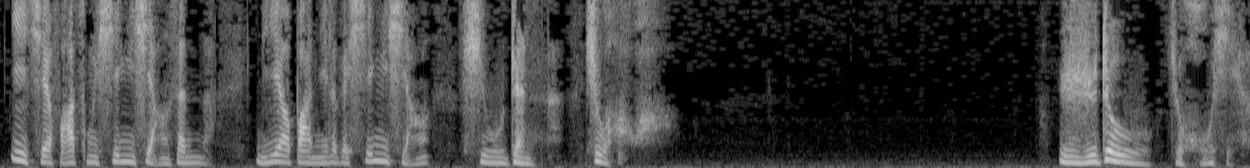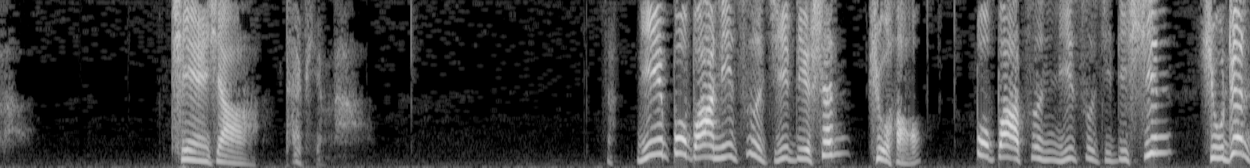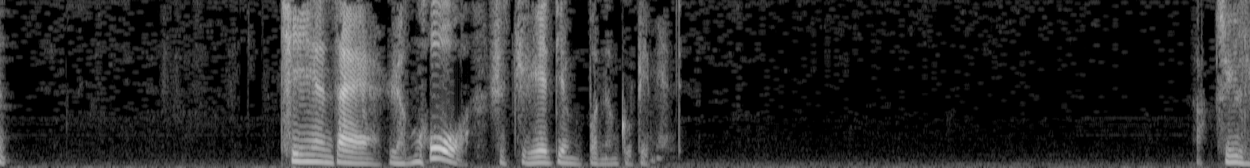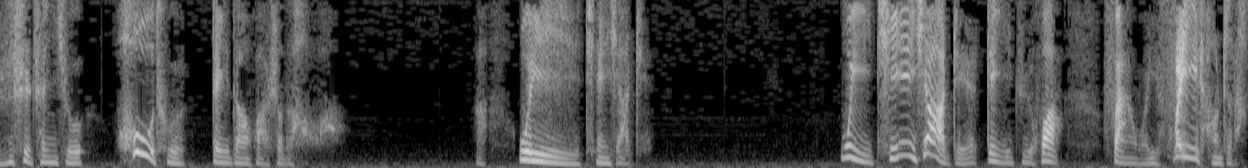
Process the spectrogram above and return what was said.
一切法从心想生呢，你要把你那个心想修正了、修好啊！宇宙就和谐了，天下太平了。你不把你自己的身修好，不把自你自己的心修正，天灾人祸是决定不能够避免的。啊，所以《吕氏春秋》后头这一段话说的好啊，啊，为天下者，为天下者这一句话。范围非常之大，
